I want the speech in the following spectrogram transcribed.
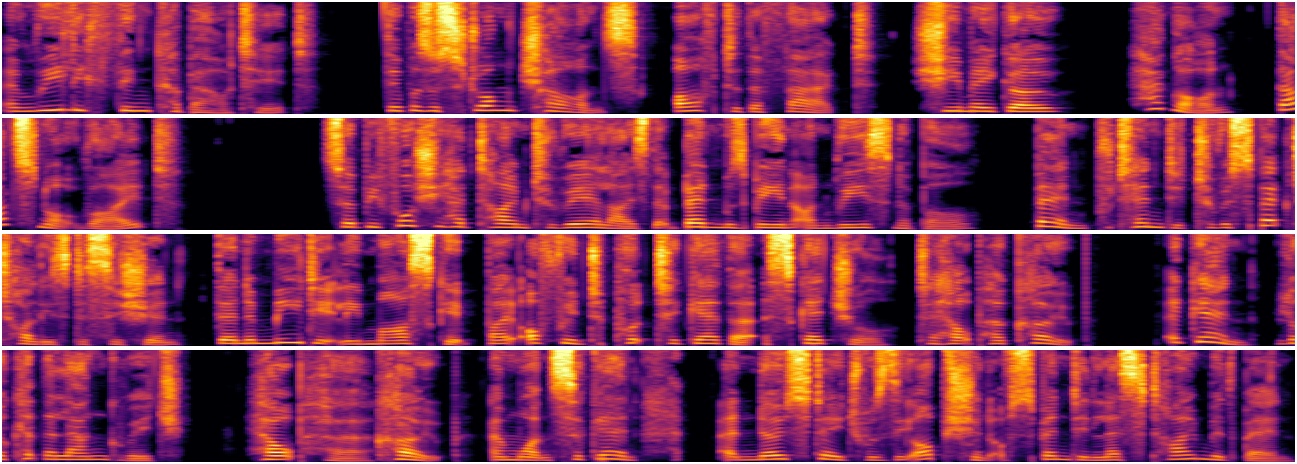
and really think about it, there was a strong chance, after the fact, she may go, Hang on, that's not right. So before she had time to realise that Ben was being unreasonable, Ben pretended to respect Holly's decision, then immediately mask it by offering to put together a schedule to help her cope. Again, look at the language help her cope. And once again, at no stage was the option of spending less time with Ben.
